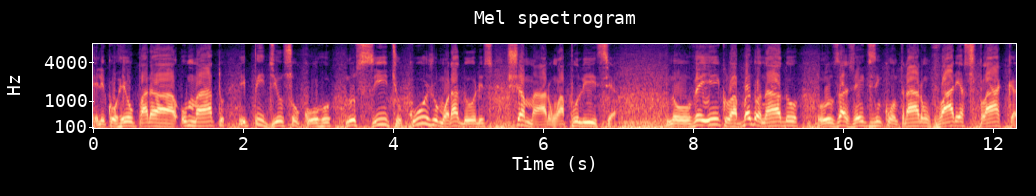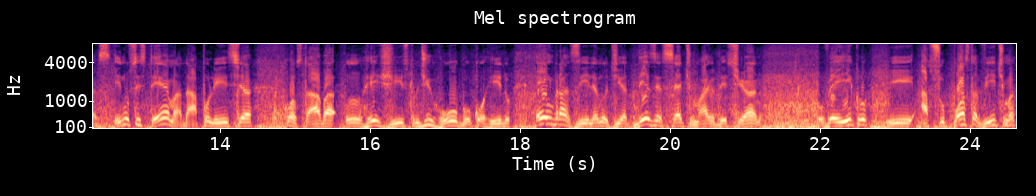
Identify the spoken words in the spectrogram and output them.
Ele correu para o mato e pediu socorro no sítio, cujos moradores chamaram a polícia. No veículo abandonado, os agentes encontraram várias placas e no sistema da polícia constava um registro de roubo ocorrido em Brasília no dia 17 de maio deste ano. O veículo e a suposta vítima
